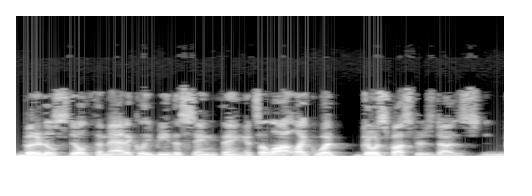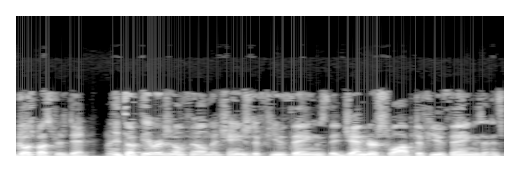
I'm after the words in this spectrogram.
but it'll still thematically be the same thing. It's a lot like what Ghostbusters does. Ghostbusters did. It took the original film, they changed a few things, they gender swapped a few things, and it's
